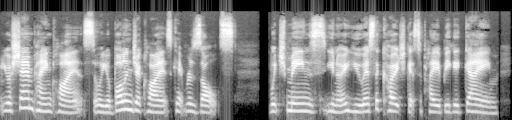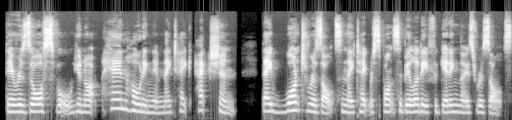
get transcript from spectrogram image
Your champagne clients or your Bollinger clients get results which means, you know, you as the coach gets to play a bigger game. They're resourceful. You're not hand holding them. They take action. They want results and they take responsibility for getting those results.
